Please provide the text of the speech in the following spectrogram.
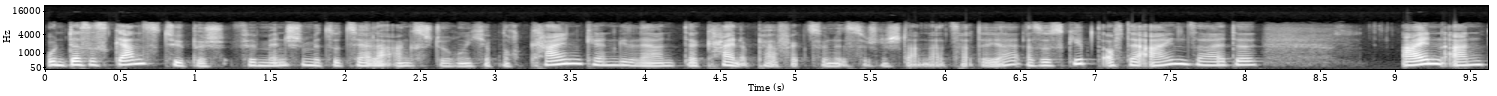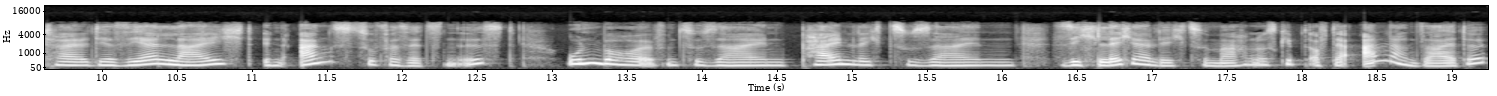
Und das ist ganz typisch für Menschen mit sozialer Angststörung. Ich habe noch keinen kennengelernt, der keine perfektionistischen Standards hatte. Ja? Also es gibt auf der einen Seite einen Anteil, der sehr leicht in Angst zu versetzen ist, unbeholfen zu sein, peinlich zu sein, sich lächerlich zu machen. Und es gibt auf der anderen Seite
